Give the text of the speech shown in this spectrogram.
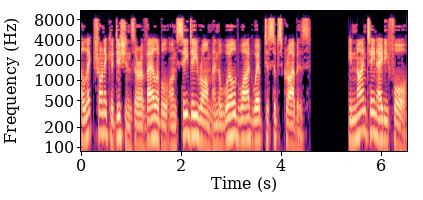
Electronic editions are available on CD-ROM and the World Wide Web to subscribers. In 1984,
